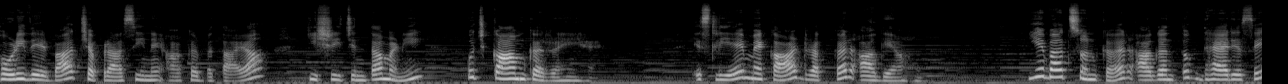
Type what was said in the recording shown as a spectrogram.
थोड़ी देर बाद चपरासी ने आकर बताया कि श्री चिंतामणि कुछ काम कर रहे हैं, इसलिए मैं कार्ड रखकर आ गया हूँ। ये बात सुनकर आगंतुक धैर्य से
